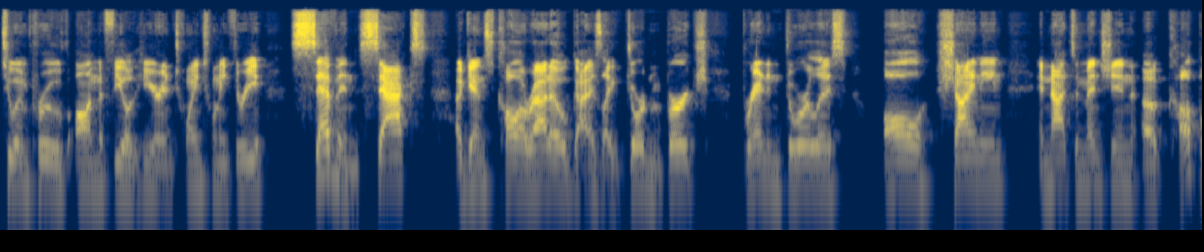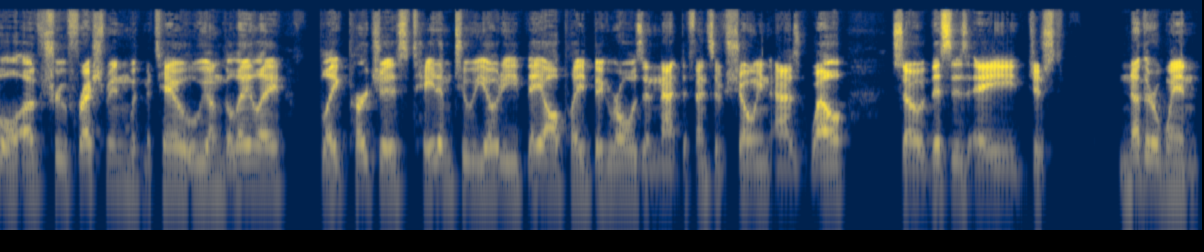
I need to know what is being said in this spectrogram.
to improve on the field here in 2023. Seven sacks against Colorado, guys like Jordan Burch, Brandon Dorlus, all shining. And not to mention a couple of true freshmen with Matayo Uiagalelei, Blake Purchase, Teitum Tuioti, they all played big roles in that defensive showing as well. So this is a just another win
